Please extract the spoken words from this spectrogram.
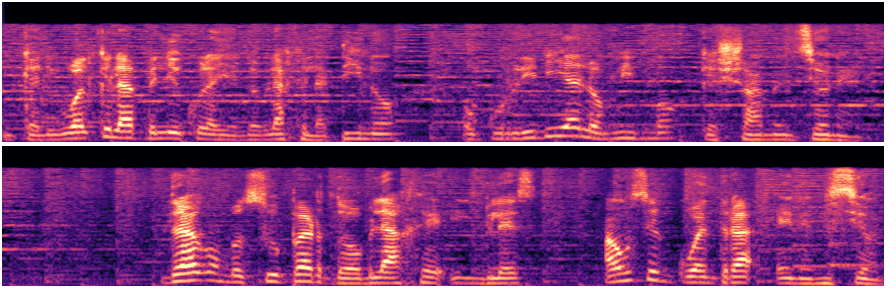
y que al igual que la película y el doblaje latino, ocurriría lo mismo que ya mencioné. Dragon Ball Super doblaje inglés aún se encuentra en emisión.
